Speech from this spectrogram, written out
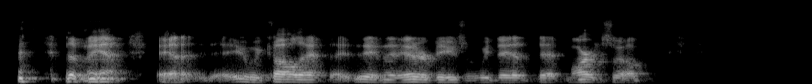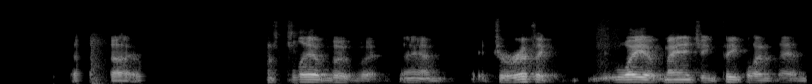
the men. And we call that in the interviews we did at Martinsville, slave movement and terrific way of managing people and, and,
